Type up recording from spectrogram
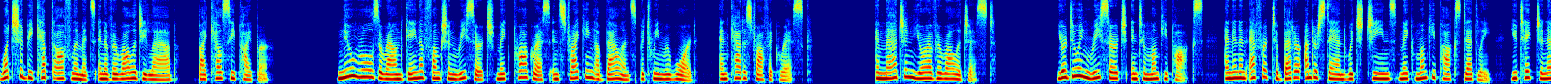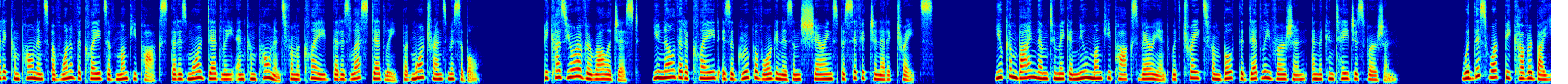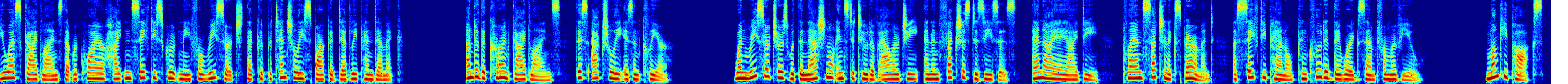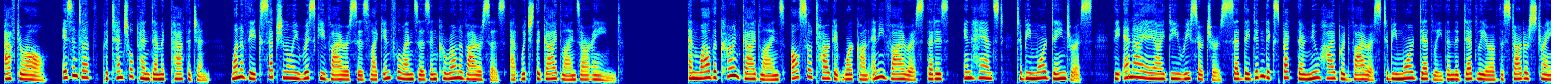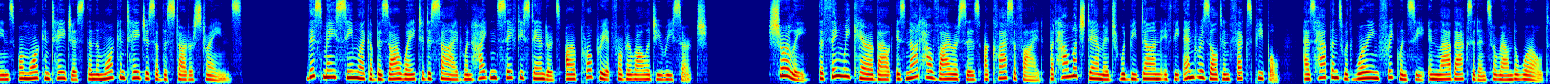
What Should Be Kept Off Limits in a Virology Lab, by Kelsey Piper. New rules around gain of function research make progress in striking a balance between reward and catastrophic risk. Imagine you're a virologist. You're doing research into monkeypox, and in an effort to better understand which genes make monkeypox deadly, you take genetic components of one of the clades of monkeypox that is more deadly and components from a clade that is less deadly but more transmissible. Because you're a virologist, you know that a clade is a group of organisms sharing specific genetic traits. You combine them to make a new monkeypox variant with traits from both the deadly version and the contagious version. Would this work be covered by U.S. guidelines that require heightened safety scrutiny for research that could potentially spark a deadly pandemic? Under the current guidelines, this actually isn't clear. When researchers with the National Institute of Allergy and Infectious Diseases, NIAID, planned such an experiment, a safety panel concluded they were exempt from review. Monkeypox, after all, isn't a potential pandemic pathogen, one of the exceptionally risky viruses like influenzas and coronaviruses at which the guidelines are aimed. And while the current guidelines also target work on any virus that is enhanced to be more dangerous, the NIAID researchers said they didn't expect their new hybrid virus to be more deadly than the deadlier of the starter strains or more contagious than the more contagious of the starter strains. This may seem like a bizarre way to decide when heightened safety standards are appropriate for virology research. Surely, the thing we care about is not how viruses are classified but how much damage would be done if the end result infects people, as happens with worrying frequency in lab accidents around the world.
